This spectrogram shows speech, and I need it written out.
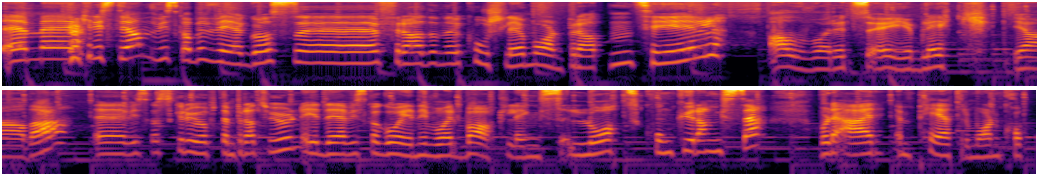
Kristian, Christian, vi skal bevege oss eh, fra denne koselige morgenpraten til alvorets øyeblikk. Ja da. Eh, vi skal skru opp temperaturen idet vi skal gå inn i vår baklengslåtkonkurranse, hvor det er en P3 Morgen-kopp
